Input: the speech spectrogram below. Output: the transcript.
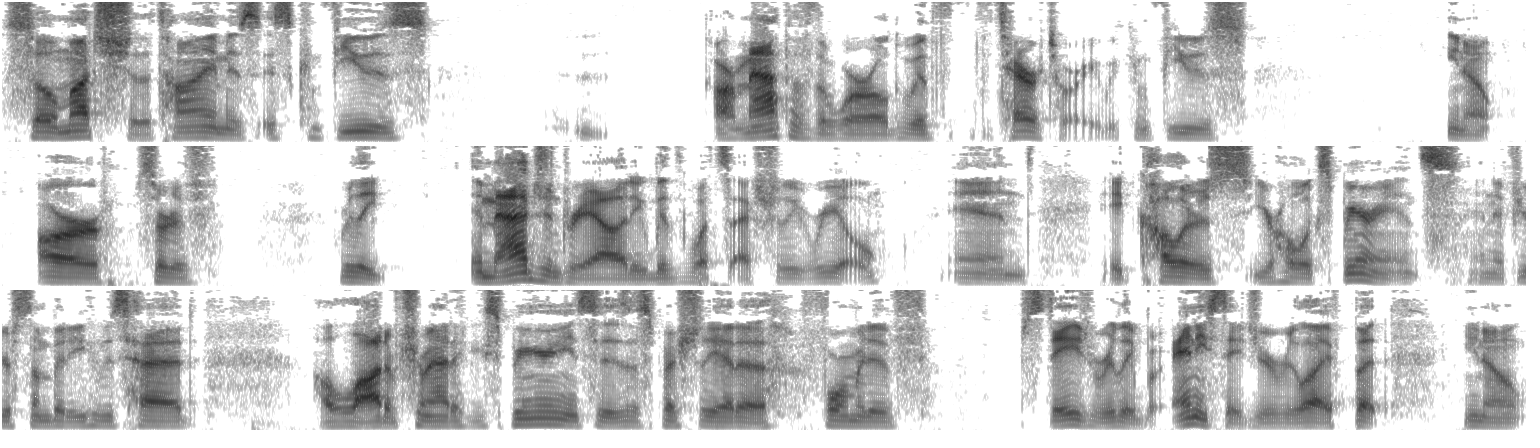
so much of the time is is confuse our map of the world with the territory. We confuse, you know, our sort of really imagined reality with what's actually real, and it colors your whole experience. And if you're somebody who's had a lot of traumatic experiences, especially at a formative stage, really any stage of your life, but you know,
